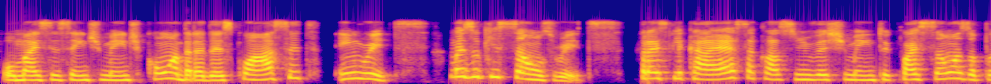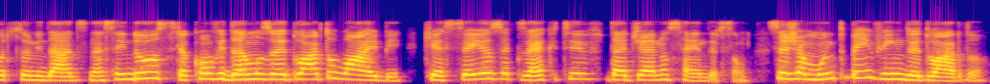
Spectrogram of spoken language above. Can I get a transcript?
ou mais recentemente com a Bradesco Asset, em REITs. Mas o que são os REITs? Para explicar essa classe de investimento e quais são as oportunidades nessa indústria, convidamos o Eduardo Weibe, que é Sales Executive da Janus Henderson. Seja muito bem-vindo, Eduardo.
